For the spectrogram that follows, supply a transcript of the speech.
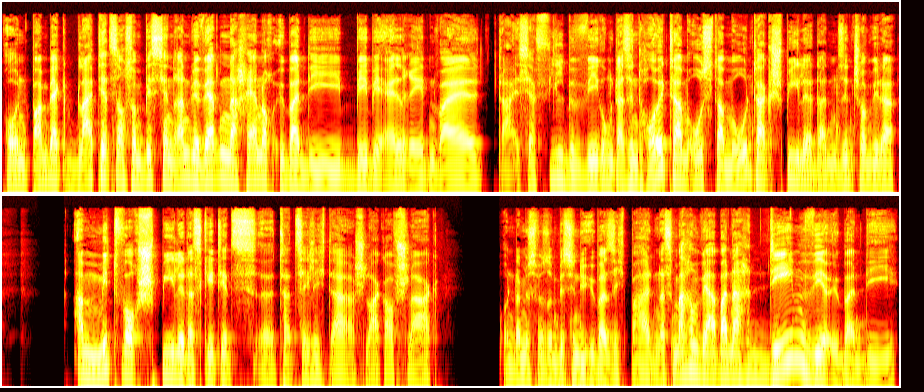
Und Bamberg bleibt jetzt noch so ein bisschen dran. Wir werden nachher noch über die BBL reden, weil da ist ja viel Bewegung. Da sind heute am Ostermontag Spiele, dann sind schon wieder am Mittwoch Spiele. Das geht jetzt äh, tatsächlich da Schlag auf Schlag. Und da müssen wir so ein bisschen die Übersicht behalten. Das machen wir aber, nachdem wir über die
